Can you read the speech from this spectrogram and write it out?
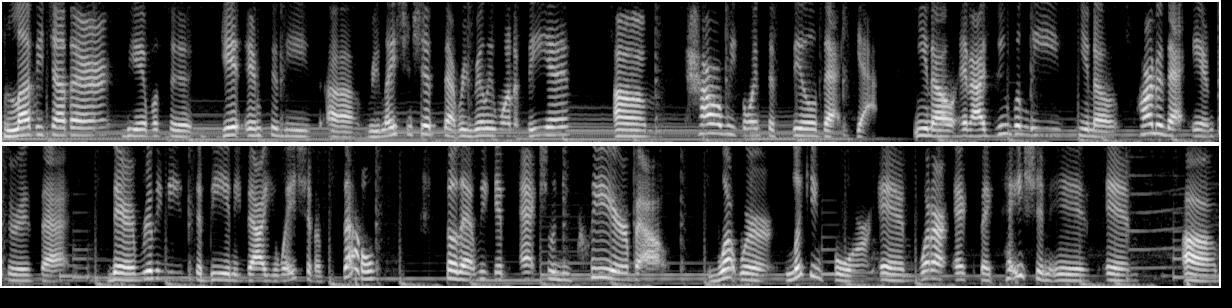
love each other, be able to get into these uh, relationships that we really want to be in. Um, how are we going to fill that gap? You know, and I do believe, you know, part of that answer is that there really needs to be an evaluation of self so that we can actually be clear about what we're looking for and what our expectation is, and um,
